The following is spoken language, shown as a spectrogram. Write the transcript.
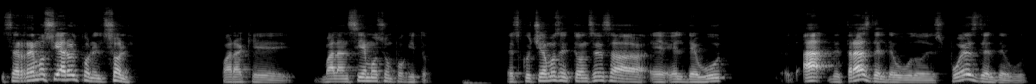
cerremos Seattle con el sol para que balanceemos un poquito. Escuchemos entonces a, el debut ah, detrás del debut o después del debut,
